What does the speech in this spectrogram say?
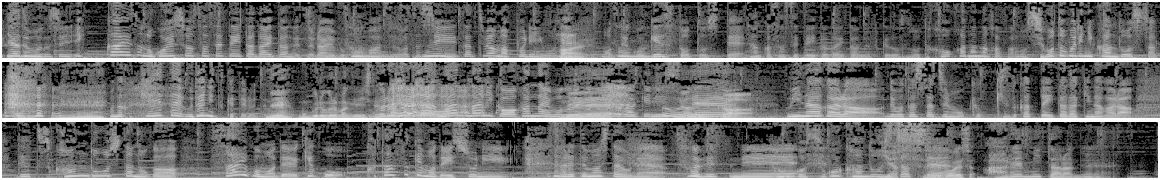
いや、でも私、一回そのご一緒させていただいたんですよ、ライブコマース。私たちは、まあ、プリンをね、はい、持ってこうゲストとして参加させていただいたんですけど、その高岡菜々さんの仕事ぶりに感動しちゃって、ね、もうなんか携帯腕につけてるんですよ。ね、もうぐるぐる巻きにしてぐるぐるな何かわかんないものでぐるぐる巻きにして、ね、なんか見ながら、で、私たちも気遣っていただきながら、で、私感動したのが、最後まで結構、片付けまで一緒にされてましたよね。そうですね。なんかすごい感動しちゃって。すごいです。あれ見たらね、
